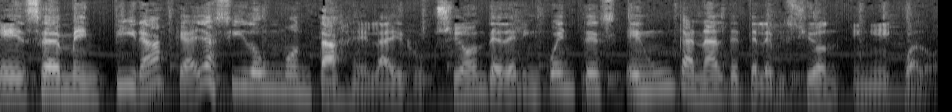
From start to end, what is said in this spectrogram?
Es eh, mentira que haya sido un montaje la irrupción de delincuentes en un canal de televisión en Ecuador.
